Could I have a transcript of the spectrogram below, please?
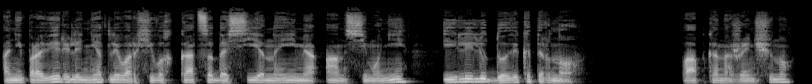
они проверили, нет ли в архивах Каца досье на имя Ан Симони или Людовика Перно. Папка на женщину,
